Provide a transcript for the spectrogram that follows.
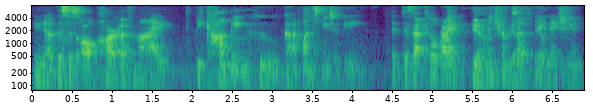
you know, this is all part of my becoming who God wants me to be. Does that feel right Yeah, in terms yeah, of yeah. Ignatian?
